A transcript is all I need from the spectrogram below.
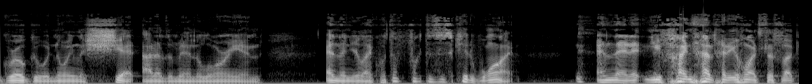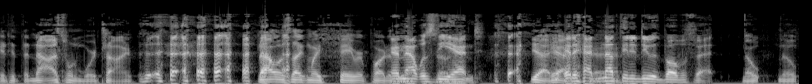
Grogu annoying the shit out of the Mandalorian. And then you're like, what the fuck does this kid want? And then it, you find out that he wants to fucking hit the Nas one more time. that was like my favorite part of it. And that was the end. Yeah, yeah. it had yeah, nothing to do with Boba Fett. Nope, nope.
